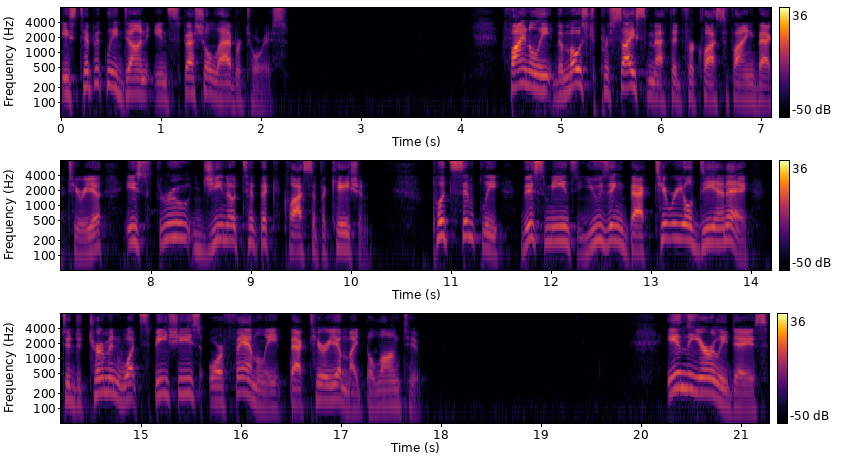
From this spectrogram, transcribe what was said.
is typically done in special laboratories. Finally, the most precise method for classifying bacteria is through genotypic classification. Put simply, this means using bacterial DNA to determine what species or family bacteria might belong to. In the early days,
